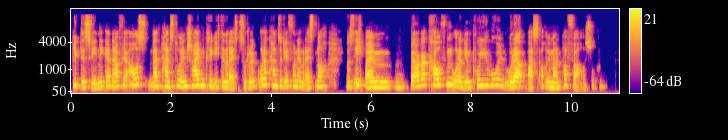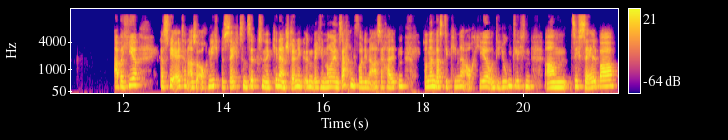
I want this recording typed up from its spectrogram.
Gibt es weniger dafür aus, dann kannst du entscheiden, kriege ich den Rest zurück oder kannst du dir von dem Rest noch, was ich beim Burger kaufen oder dir einen Pulli holen oder was auch immer, ein Parfum aussuchen. Aber hier, dass wir Eltern also auch nicht bis 16, 17 den Kindern ständig irgendwelche neuen Sachen vor die Nase halten, sondern dass die Kinder auch hier und die Jugendlichen ähm, sich selber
